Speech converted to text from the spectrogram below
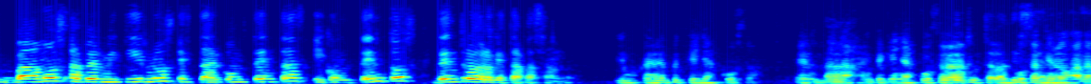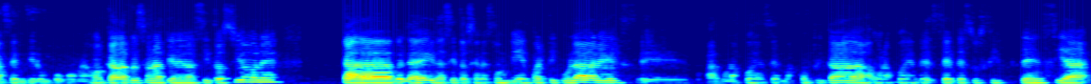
vamos a permitirnos estar contentas y contentos dentro de lo que está pasando. Y buscar en pequeñas cosas, en, ah. pequeñas cosas, cosas que nos hagan sentir un poco mejor. Cada persona tiene las situaciones, cada, ¿verdad? Y las situaciones son bien particulares, eh, algunas pueden ser más complicadas, unas pueden ser de subsistencia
